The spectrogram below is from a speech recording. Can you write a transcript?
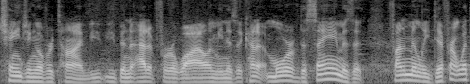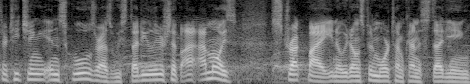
changing over time? You, have been at it for a while. I mean, is it kind of more of the same? Is it fundamentally different what they're teaching in schools or as we study leadership? I, I'm always struck by, you know, we don't spend more time kind of studying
